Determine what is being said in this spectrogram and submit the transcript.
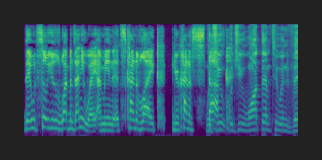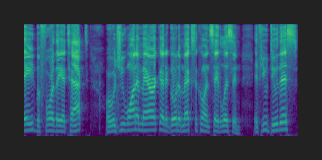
they would still use those weapons anyway. I mean, it's kind of like you're kind of stuck. Would you would you want them to invade before they attacked, or would you want America to go to Mexico and say, "Listen, if you do this,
